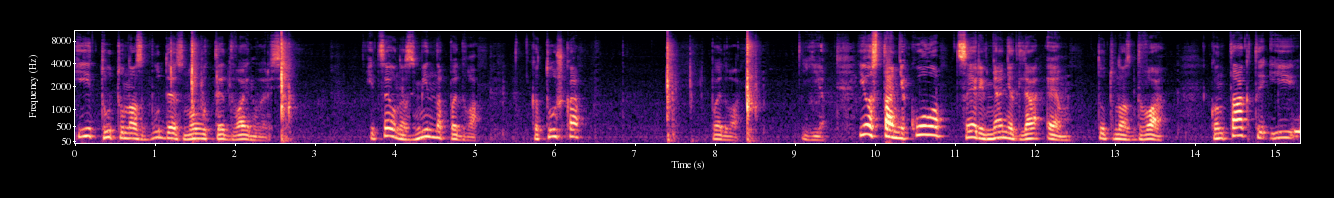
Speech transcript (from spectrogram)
І тут у нас буде знову T2 інверсія. І це у нас змінна P2. Катушка P2 є. І останнє коло це рівняння для M. Тут у нас два контакти і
